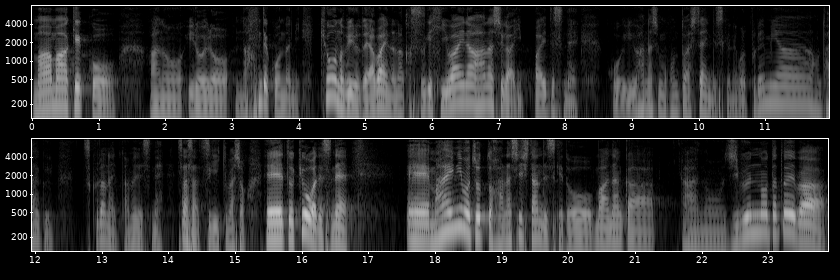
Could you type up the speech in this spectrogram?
まあまあ結構あの、いろいろ、なんでこんなに、今日のビルドやばいな、なんかすげえ卑猥な話がいっぱいですね。こういう話も本当はしたいんですけどね、これプレミア、本当早く作らないとダメですね。さあさあ次行きましょう。えっ、ー、と、今日はですね、えー、前にもちょっと話したんですけど、まあなんか、あの、自分の例えば、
